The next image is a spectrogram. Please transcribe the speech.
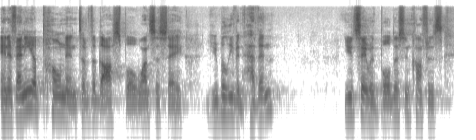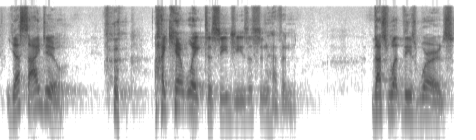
And if any opponent of the gospel wants to say, you believe in heaven? You'd say with boldness and confidence, Yes, I do. I can't wait to see Jesus in heaven. That's what these words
